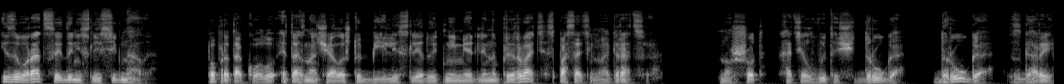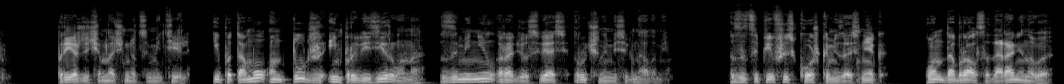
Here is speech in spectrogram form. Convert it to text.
из его рации донесли сигналы. По протоколу это означало, что Билли следует немедленно прервать спасательную операцию. Но Шот хотел вытащить друга, друга с горы, прежде чем начнется метель, и потому он тут же импровизированно заменил радиосвязь ручными сигналами. Зацепившись кошками за снег, он добрался до раненого,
